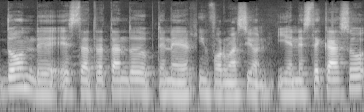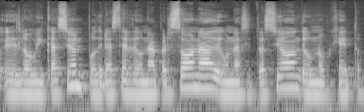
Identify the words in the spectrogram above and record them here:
donde está tratando de obtener información. Y en este caso es la ubicación. Podría ser de una persona, de una situación, de un objeto.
